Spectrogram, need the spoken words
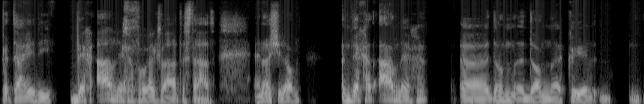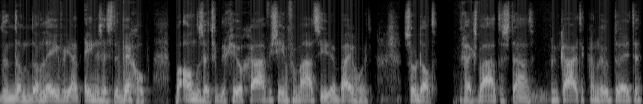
partijen die weg aanleggen voor Rijkswaterstaat. En als je dan een weg gaat aanleggen, dan, dan kun je dan, dan, dan lever je enerzijds de weg op, maar anderzijds ook de geografische informatie die daarbij hoort. Zodat Rijkswaterstaat hun kaarten kan updaten,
